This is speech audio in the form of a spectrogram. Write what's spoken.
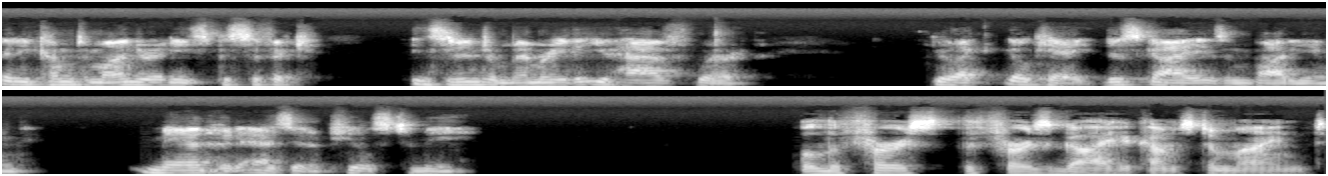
any come to mind, or any specific incident or memory that you have where you're like, okay, this guy is embodying manhood as it appeals to me. Well, the first the first guy who comes to mind,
